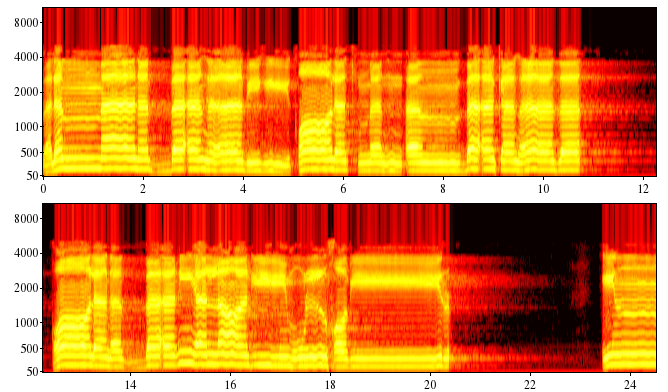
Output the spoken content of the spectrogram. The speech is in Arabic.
فَلَمَّا نَبَّأَهَا بِهِ قَالَتْ مَنْ أَنبَأَكَ هَٰذَا ۖ قَالَ نَبَّأَنِيَ الْعَلِيمُ الْخَبِيرُ إِن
